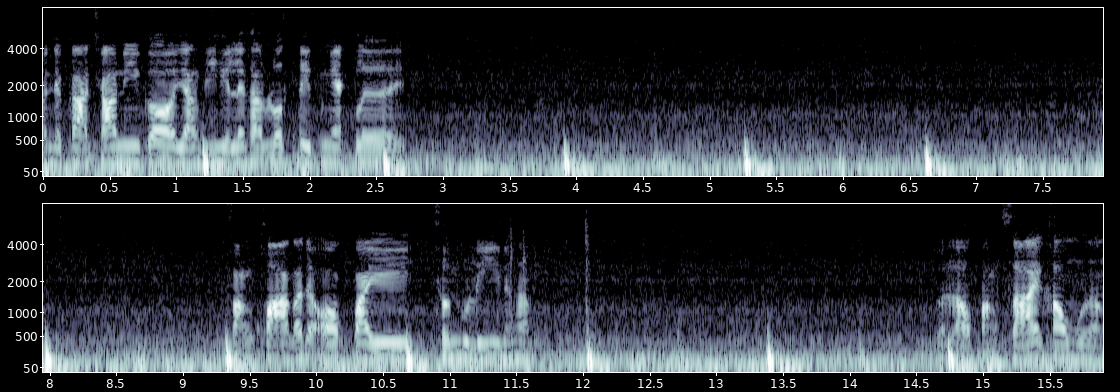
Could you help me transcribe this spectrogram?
บรรยากาศเช้านี้ก็อย่างที่เห็นเลยครับ รถติดแงกเลยฝั่งขวาก็จะออกไปชนบุรีนะครับ ส่วนเราฝั่งซ้ายเข้าเมือง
